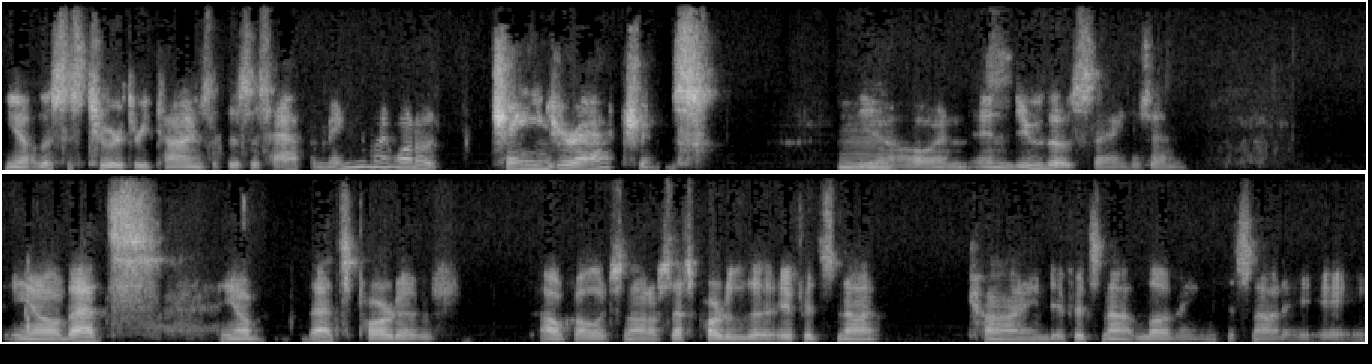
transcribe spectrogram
you know, this is two or three times that this has happened. Maybe you might want to change your actions, mm. you know, and, and do those things. And, you know, that's, you know, that's part of Alcoholics Anonymous. That's part of the, if it's not kind, if it's not loving, it's not AA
